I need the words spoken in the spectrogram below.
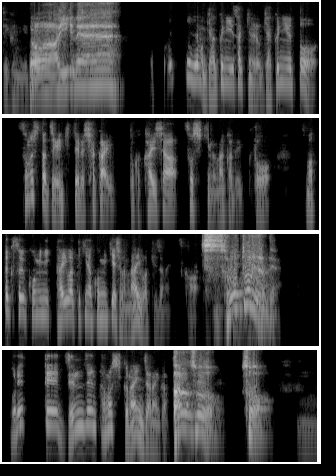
ていうふうに言ってて、ああ、いいね。これってでも逆に、さっきの逆に言うと、その人たちが生きてる社会とか会社、組織の中でいくと、全くそういうコミュニ、対話的なコミュニケーションがないわけじゃないですか。その通りなんだよ。これって全然楽しくないんじゃないか。あそう。そうん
